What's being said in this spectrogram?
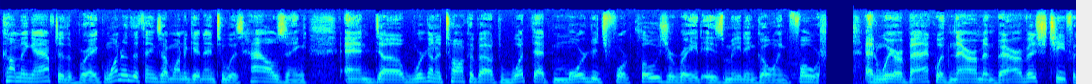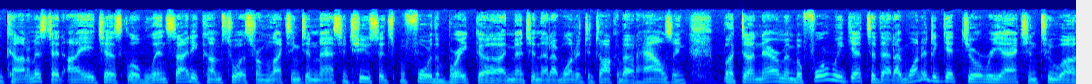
coming after the break. One of the things I want to get into is housing, and uh, we're going to talk about what that mortgage foreclosure rate is meaning going forward. And we are back with Nariman Behravesh, chief economist at IHS Global Insight. He comes to us from Lexington, Massachusetts. Before the break, uh, I mentioned that I wanted to talk about housing. But uh, Nariman, before we get to that, I wanted to get your reaction to uh,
